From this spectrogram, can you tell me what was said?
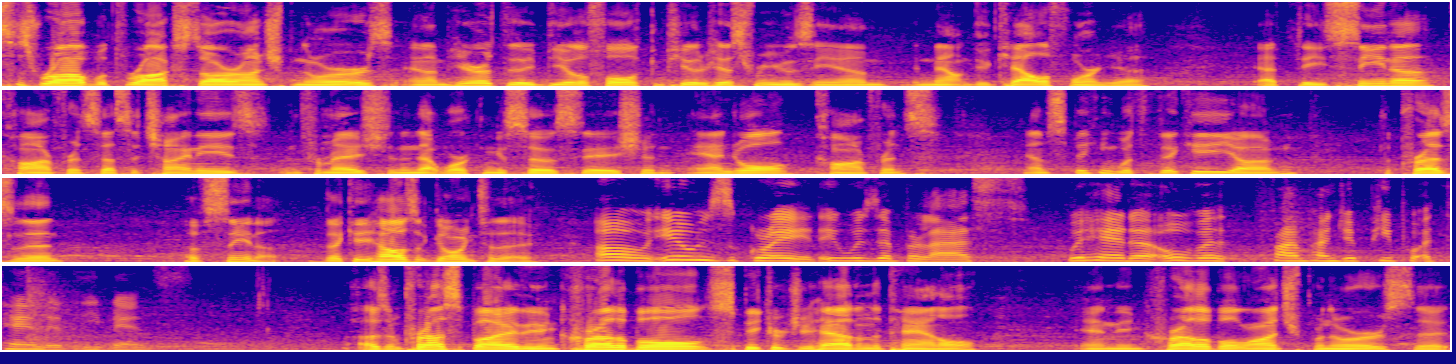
This is Rob with Rockstar Entrepreneurs, and I'm here at the beautiful Computer History Museum in Mountain View, California, at the CINA conference. That's the Chinese Information and Networking Association annual conference. And I'm speaking with Vicki Young, the president of CINA. Vicki, how's it going today? Oh, it was great. It was a blast. We had uh, over 500 people attended events. I was impressed by the incredible speakers you had on the panel and the incredible entrepreneurs that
